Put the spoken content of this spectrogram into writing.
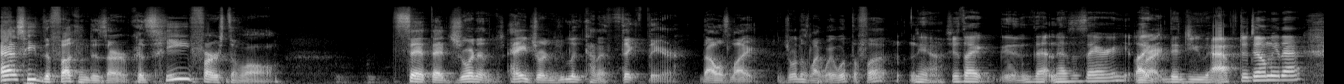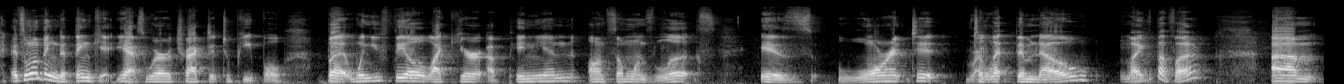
As he the fucking deserved, because he first of all said that Jordan, hey Jordan, you look kind of thick there. That was like Jordan's like, wait, what the fuck? Yeah, she's like, is that necessary? Like, Right. did you have to tell me that? It's one thing to think it. Yes, we're attracted to people, but when you feel like your opinion on someone's looks is warranted to Right. Mm-hmm. let them know, like, what the fuck? Um,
